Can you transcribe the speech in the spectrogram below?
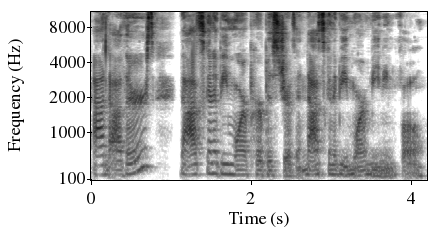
and others that's going to be more purpose driven that's going to be more meaningful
